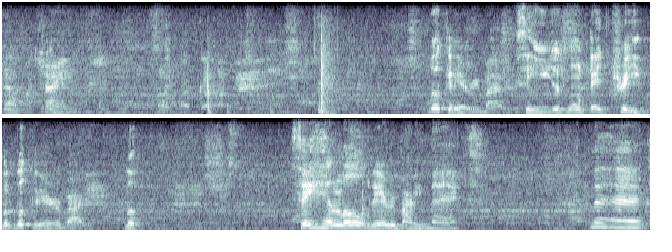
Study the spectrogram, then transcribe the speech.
Now my chain. Oh my God. Look at everybody. See, you just want that treat, but look at everybody. Look. Say hello to everybody, Max. Max.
